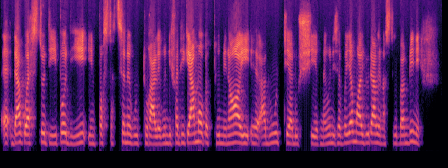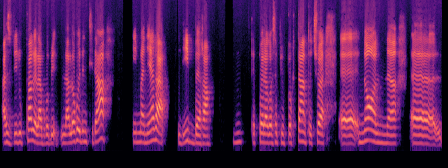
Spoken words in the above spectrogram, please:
eh, da questo tipo di impostazione culturale, quindi fatichiamo per primi noi eh, adulti ad uscirne, quindi se vogliamo aiutare i nostri bambini a sviluppare la, propria, la loro identità in maniera libera, che poi è la cosa più importante, cioè eh, non eh,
